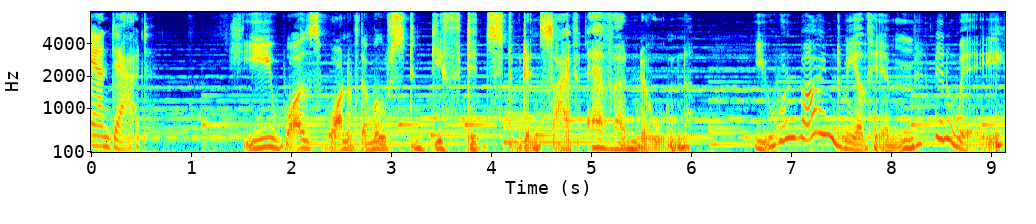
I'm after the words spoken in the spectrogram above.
And Dad. He was one of the most gifted students I've ever known. You remind me of him, in a way.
